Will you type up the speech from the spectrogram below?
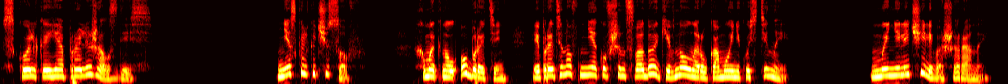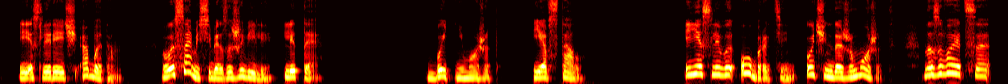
Сколько я пролежал здесь? Несколько часов. Хмыкнул оборотень и, протянув мне кувшин с водой, кивнул на рукомойнику стены. Мы не лечили ваши раны, если речь об этом. Вы сами себя заживили, Лите. Быть не может. Я встал. Если вы оборотень, очень даже может. Называется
